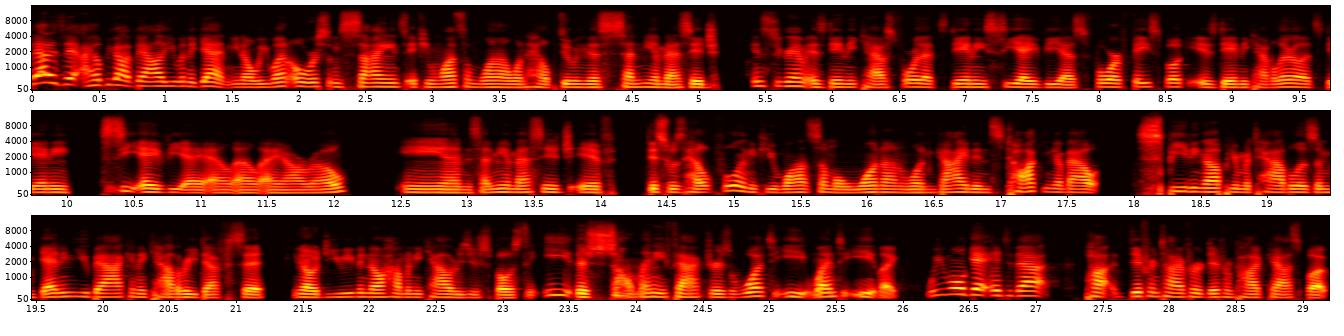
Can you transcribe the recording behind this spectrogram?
that is it. I hope you got value. And again, you know, we went over some science. If you want some one on one help doing this, send me a message. Instagram is Danny Cavs4. That's Danny C A V S 4. Facebook is Danny Cavallaro. That's Danny C A V A L L A R O. And send me a message if this was helpful. And if you want some one on one guidance talking about speeding up your metabolism, getting you back in a calorie deficit, you know, do you even know how many calories you're supposed to eat? There's so many factors what to eat, when to eat. Like, we won't get into that po- different time for a different podcast, but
